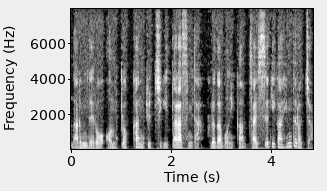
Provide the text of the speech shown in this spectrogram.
나름대로 엄격한 규칙이 따랐습니다. 그러다 보니까 잘 쓰기가 힘들었죠.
